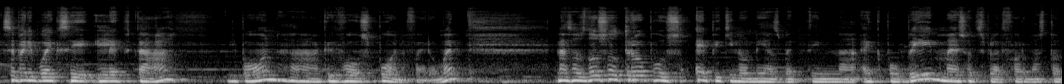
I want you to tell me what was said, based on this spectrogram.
σε περίπου 6 λεπτά Λοιπόν, ακριβώς που αναφέρομαι να σας δώσω τρόπους επικοινωνίας με την εκπομπή μέσω της πλατφόρμας των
